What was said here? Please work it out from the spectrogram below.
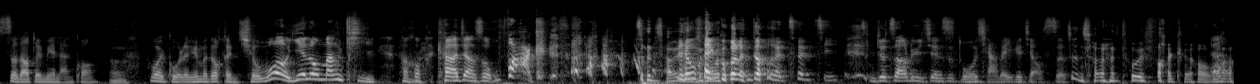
射到对面篮筐，嗯，外国人原本都很球，哇，Yellow Monkey，然后看他这样说，fuck，正常连外国人都很震惊，你就知道绿箭是多强的一个角色。正常人都会 fuck 好吗？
